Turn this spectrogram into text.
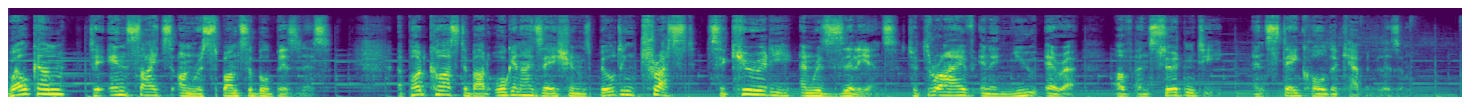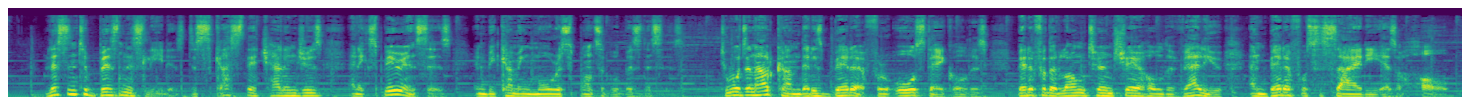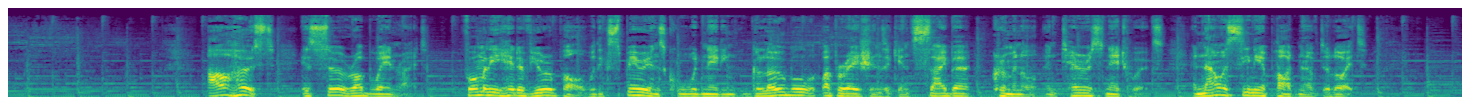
Welcome to Insights on Responsible Business, a podcast about organizations building trust, security, and resilience to thrive in a new era of uncertainty and stakeholder capitalism. Listen to business leaders discuss their challenges and experiences in becoming more responsible businesses towards an outcome that is better for all stakeholders, better for the long term shareholder value, and better for society as a whole. Our host is Sir Rob Wainwright, formerly head of Europol with experience coordinating global operations against cyber, criminal, and terrorist networks, and now a senior partner of Deloitte.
